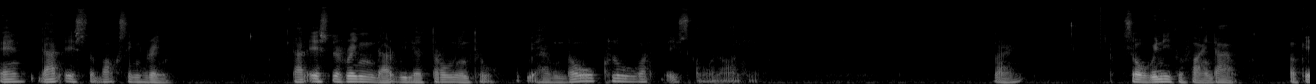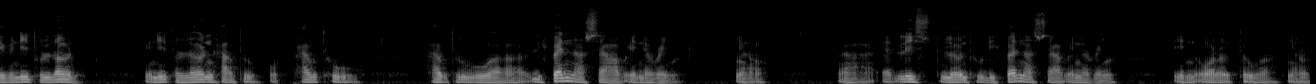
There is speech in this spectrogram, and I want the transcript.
And that is the boxing ring. That is the ring that we are thrown into. We have no clue what is going on here. Right? So we need to find out. Okay, we need to learn. We need to learn how to how to how to uh, defend ourselves in the ring. You know, uh, at least learn to defend ourselves in the ring, in order to uh, you know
